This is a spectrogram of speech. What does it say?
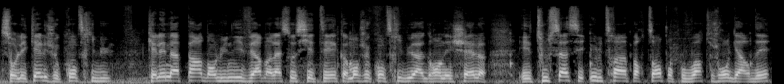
sur lesquelles je contribue. Quelle est ma part dans l'univers, dans la société, comment je contribue à grande échelle? Et tout ça, c'est ultra important pour pouvoir toujours garder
